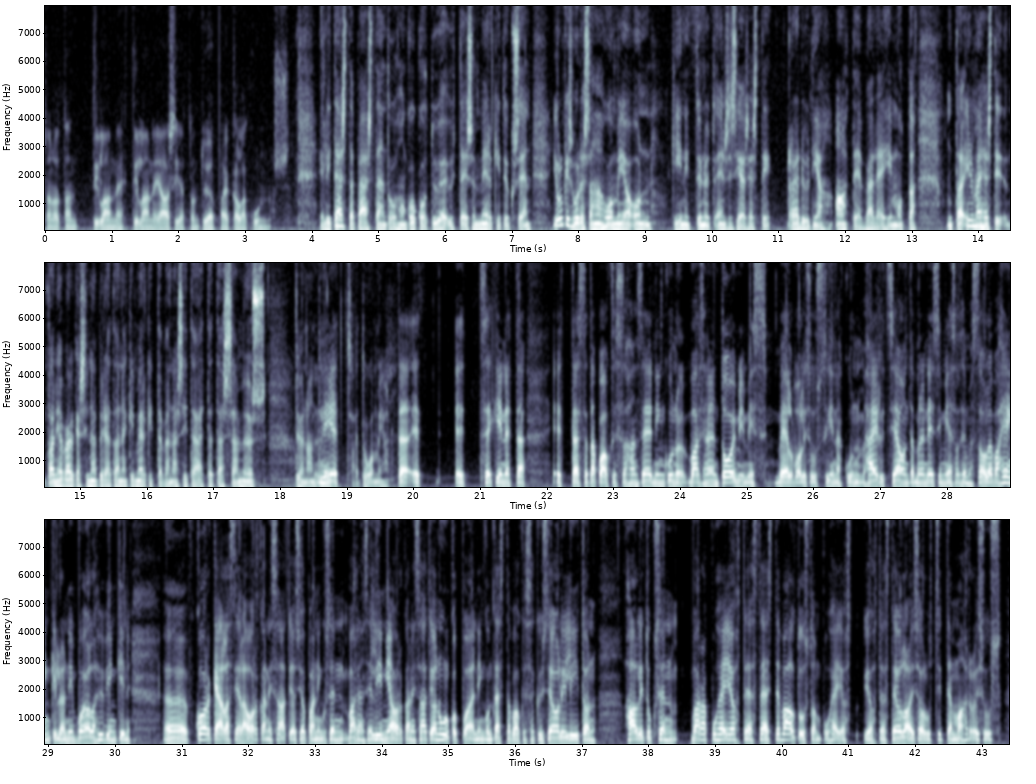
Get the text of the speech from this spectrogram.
sanotaan tilanne, tilanne ja asiat on työpaikalla kunnossa. Eli tästä päästään tuohon koko työyhteisön merkitykseen. Julkisuudessahan huomio on kiinnittynyt ensisijaisesti rädyn ja aatteen väleihin, mutta, mutta ilmeisesti Tanja Välkä, sinä pidät ainakin merkittävänä sitä, että tässä myös työnantaja niin, et, sai tuomion. Että, et, et sekin, että että tässä tapauksessahan se niin kuin varsinainen toimimisvelvollisuus siinä, kun häiritsijä on tämmöinen esimiesasemassa oleva henkilö, niin voi olla hyvinkin ö, korkealla siellä organisaatiossa, jopa niin sen varsinaisen linjaorganisaation ulkopuolella. Niin kuin tässä tapauksessa kyse oli liiton hallituksen varapuheenjohtajasta ja sitten valtuuston puheenjohtajasta, jolla olisi ollut sitten mahdollisuus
